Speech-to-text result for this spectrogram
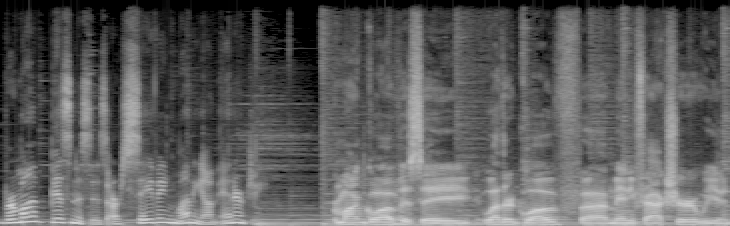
Vermont businesses are saving money on energy. Vermont Glove is a leather glove uh, manufacturer. We,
